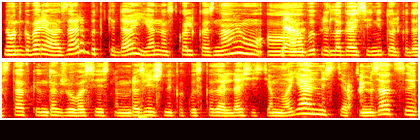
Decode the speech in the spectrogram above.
Но вот говоря о заработке, да, я, насколько знаю, а, да. вы предлагаете не только доставки, но также у вас есть там различные, как вы сказали, да, системы лояльности, оптимизации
